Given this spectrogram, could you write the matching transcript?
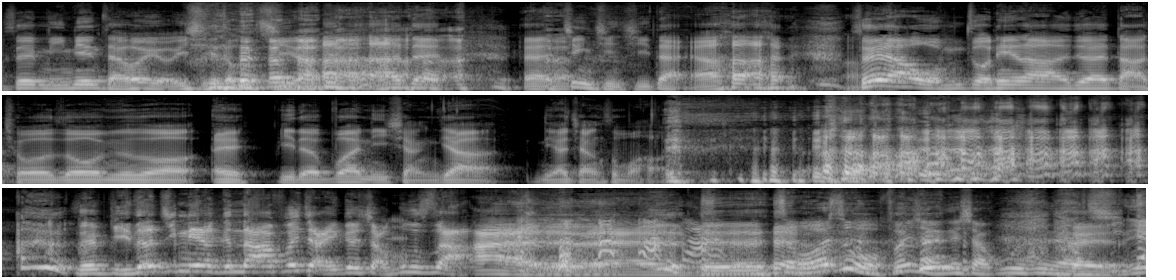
所以明天才会有一些东西啦。对，呃，敬请期待啊。所以啊，我们昨天啊就在打球的时候，我们就说，哎，彼得，不然你想一下你要讲什么好？所以彼得今天要跟大家分享一个小故事啊！哎，对对对对，怎么会是我分享一个小故事呢？期待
